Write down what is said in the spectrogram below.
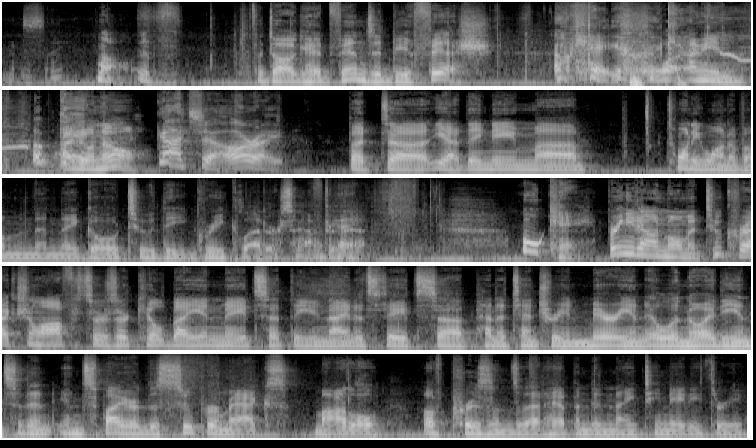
Honestly. Well, if, if a dog had fins, it'd be a fish. Okay. Well, I mean, I don't know. Gotcha. All right. But uh, yeah, they name uh, 21 of them and then they go to the Greek letters after Okay. that. Okay, bring you down moment. Two correctional officers are killed by inmates at the United States uh, Penitentiary in Marion, Illinois. The incident inspired the Supermax model of prisons that happened in 1983.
